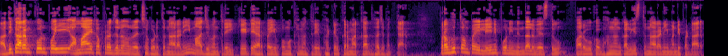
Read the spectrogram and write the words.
అధికారం కోల్పోయి అమాయక ప్రజలను రెచ్చగొడుతున్నారని మాజీ మంత్రి కేటీఆర్పై ఉప ముఖ్యమంత్రి భట్టి విక్రమార్క ధ్వజమెత్తారు. ప్రభుత్వంపై లేనిపోని నిందలు వేస్తూ పరువుకు భంగం కలిగిస్తున్నారని మండిపడ్డారు.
